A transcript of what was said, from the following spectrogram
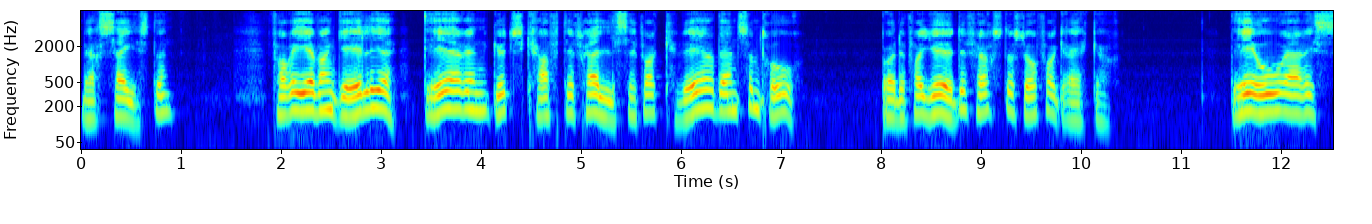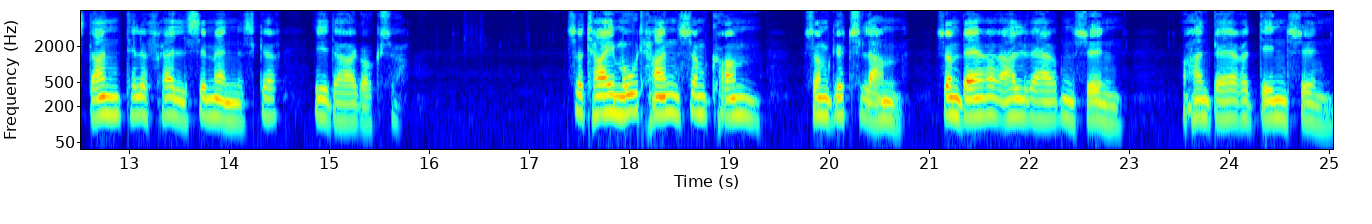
vers 16. For i evangeliet, det er en Guds kraft til frelse for hver den som tror, både for jøde først og så for greker. Det ord er i stand til å frelse mennesker i dag også. Så ta imot Han som kom som Guds lam, som bærer all verdens synd, og han bærer din synd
